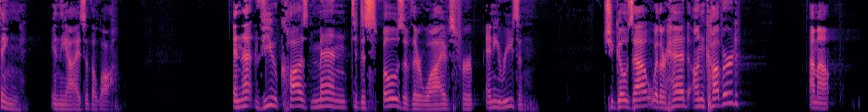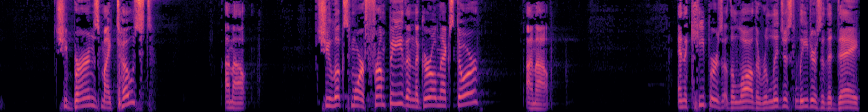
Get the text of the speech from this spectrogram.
thing in the eyes of the law. And that view caused men to dispose of their wives for any reason. She goes out with her head uncovered, I'm out. She burns my toast, I'm out. She looks more frumpy than the girl next door, I'm out and the keepers of the law, the religious leaders of the day,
